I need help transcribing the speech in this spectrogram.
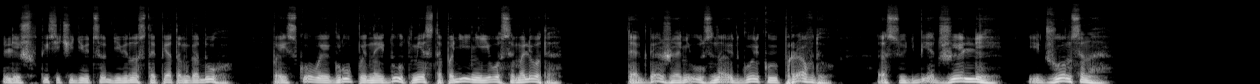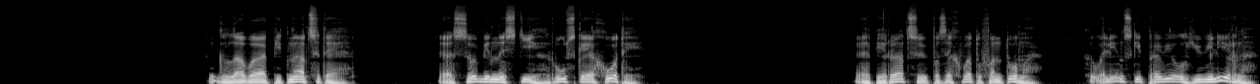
Лишь в 1995 году поисковые группы найдут место падения его самолета. Тогда же они узнают горькую правду о судьбе Джелли и Джонсона. Глава 15. Особенности русской охоты. Операцию по захвату фантома Хваленский провел ювелирно.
